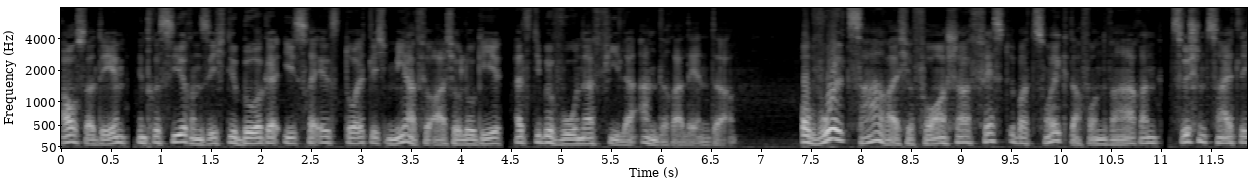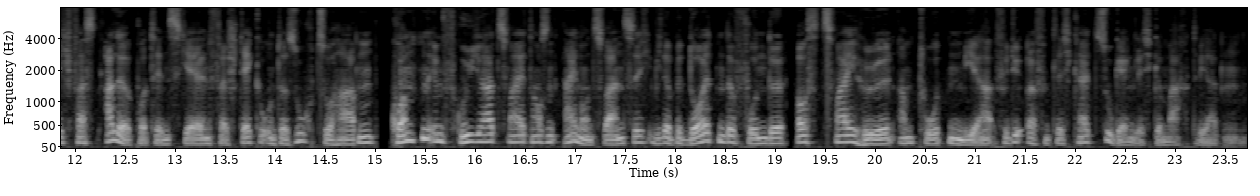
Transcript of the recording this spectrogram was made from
Außerdem interessieren sich die Bürger Israels deutlich mehr für Archäologie als die Bewohner vieler anderer Länder. Obwohl zahlreiche Forscher fest überzeugt davon waren, zwischenzeitlich fast alle potenziellen Verstecke untersucht zu haben, konnten im Frühjahr 2021 wieder bedeutende Funde aus zwei Höhlen am Toten Meer für die Öffentlichkeit zugänglich gemacht werden.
